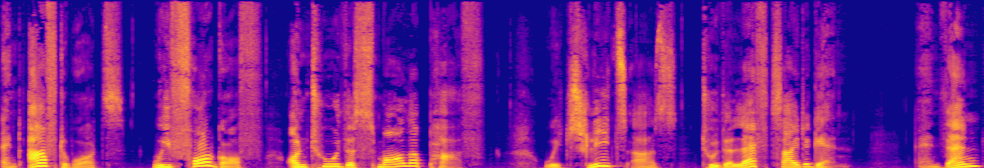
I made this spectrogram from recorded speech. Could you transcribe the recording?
and afterwards we fork off onto the smaller path, which leads us to the left side again, and then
